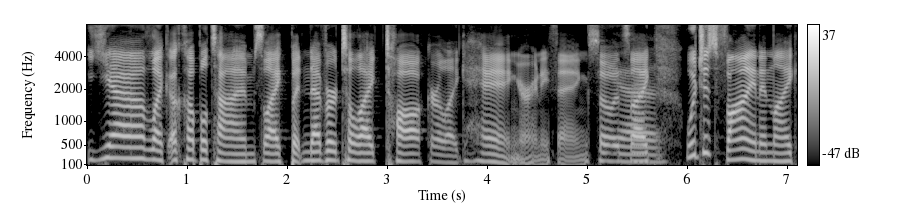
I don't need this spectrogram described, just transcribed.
yeah, like a couple times, like, but never to like talk or like hang or anything. So it's like, which is fine. And like,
